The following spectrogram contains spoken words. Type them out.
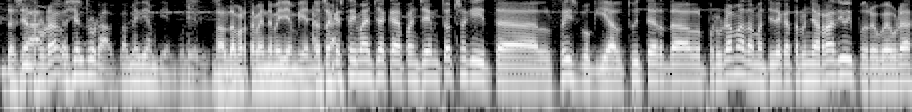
De gent rurals? De gent rural, del medi ambient, volia dir. Del Departament de Medi Ambient. Doncs Exacte. aquesta imatge que pengem tot seguit al Facebook i al Twitter del programa del Matí de Catalunya Ràdio i podreu veure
